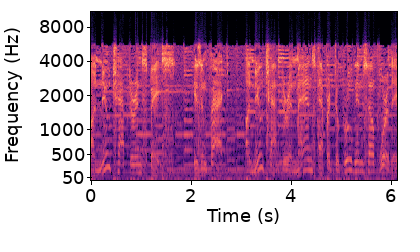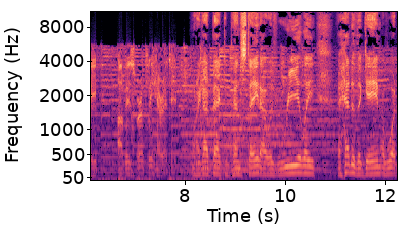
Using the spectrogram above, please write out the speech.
a new chapter in space, is in fact a new chapter in man's effort to prove himself worthy of his earthly heritage. When I got back to Penn State, I was really ahead of the game of what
